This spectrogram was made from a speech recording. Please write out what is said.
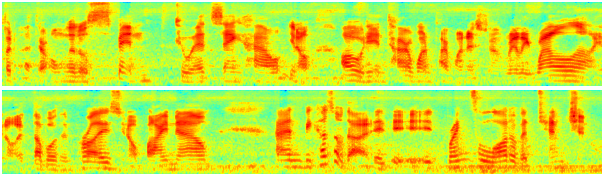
put their own little spin to it, saying how you know, oh, the entire 151 is doing really well. Uh, you know, it doubled in price. You know, buy now. And because of that, it, it, it, brings a lot of attention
